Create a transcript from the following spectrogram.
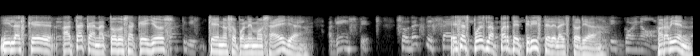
y las que atacan a todos aquellos que nos oponemos a ella. Esa es pues la parte triste de la historia. Ahora bien,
